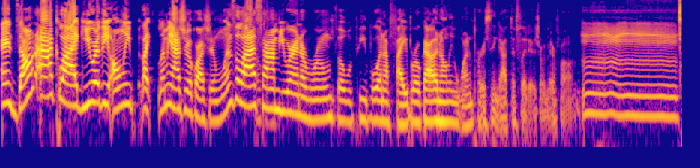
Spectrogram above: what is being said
And don't act like you are the only like let me ask you a question. When's the last time you were in a room filled with people and a fight broke out and only one person got the footage on their phone? Mm,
